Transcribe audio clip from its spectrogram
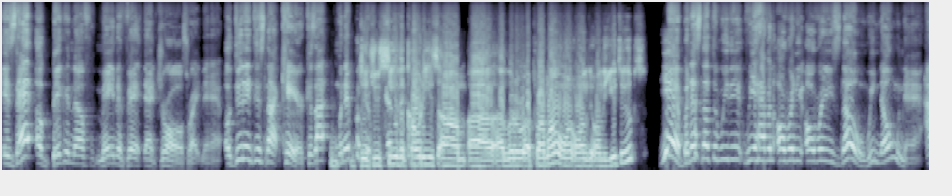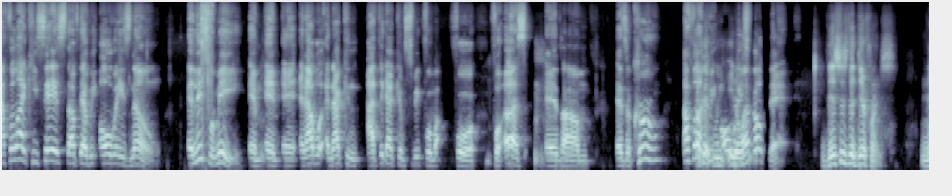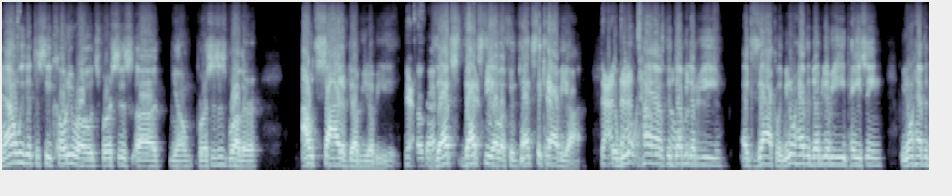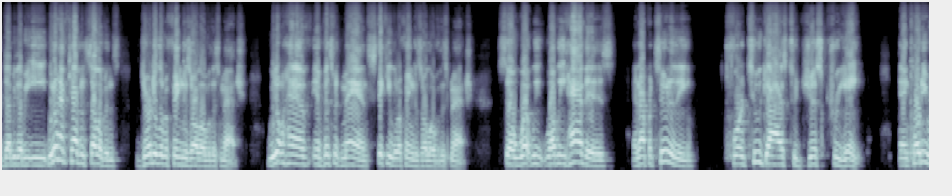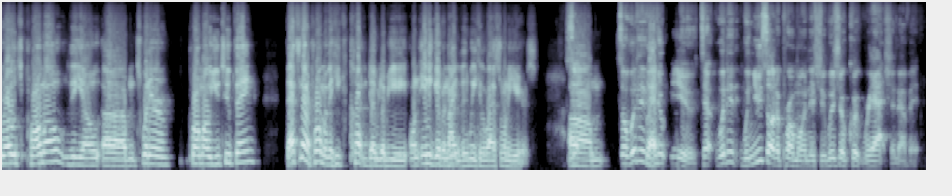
is that a big enough main event that draws right now, or do they just not care? Because I when they did you see the Cody's um uh, a little a promo on on the, on the YouTubes? Yeah, but that's nothing we did we haven't already always known. We know that. I feel like he said stuff that we always know. At least for me, and and and, and I will and I can I think I can speak for my, for for us as um as a crew. I feel okay, like we always you know felt that. This is the difference. Now we get to see Cody Rhodes versus uh you know versus his brother outside of WWE. Yeah. Okay. That's that's yeah. the elephant. That's the caveat. That, we don't have the WWE. Exactly. We don't have the WWE pacing. We don't have the WWE. We don't have Kevin Sullivan's dirty little fingers all over this match. We don't have Vince McMahon's sticky little fingers all over this match. So what we what we have is an opportunity for two guys to just create. And Cody Rhodes promo, the you know um, Twitter promo YouTube thing, that's not a promo that he could cut in WWE on any given night of the week in the last twenty years. So, um, so what did it do for you? what did when you saw the promo initially? What's your quick reaction of it?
